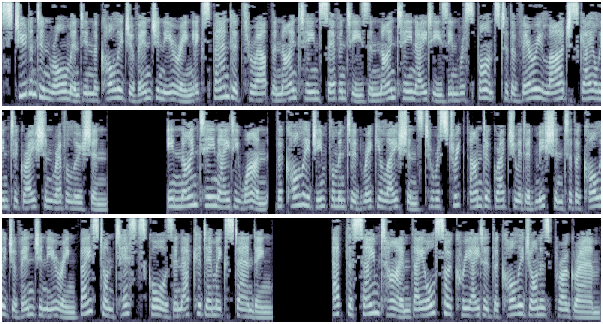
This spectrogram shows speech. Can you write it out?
Student enrollment in the College of Engineering expanded throughout the 1970s and 1980s in response to the very large-scale integration revolution. In 1981, the college implemented regulations to restrict undergraduate admission to the College of Engineering based on test scores and academic standing. At the same time they also created the College Honors Program.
